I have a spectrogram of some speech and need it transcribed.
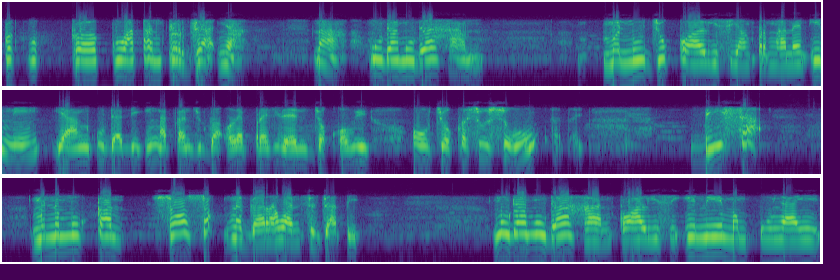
keku kekuatan kerjanya. Nah, mudah-mudahan menuju koalisi yang permanen ini yang udah diingatkan juga oleh Presiden Jokowi ojo ke susu bisa menemukan sosok negarawan sejati. Mudah-mudahan koalisi ini mempunyai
